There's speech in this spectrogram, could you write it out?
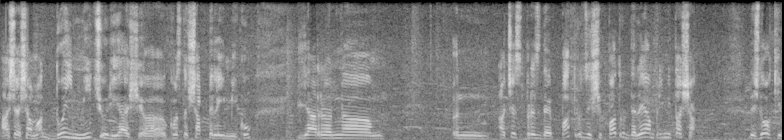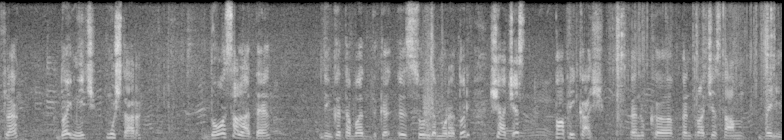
Așa, și am luat doi mici uriași, uh, costă 7 lei micul, iar în, uh, în acest preț de 44 de lei am primit așa. Deci două chifle, doi mici, muștar, două salate, din câte văd că sunt de murături, și acest paprikaș, pentru că pentru acesta am venit.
